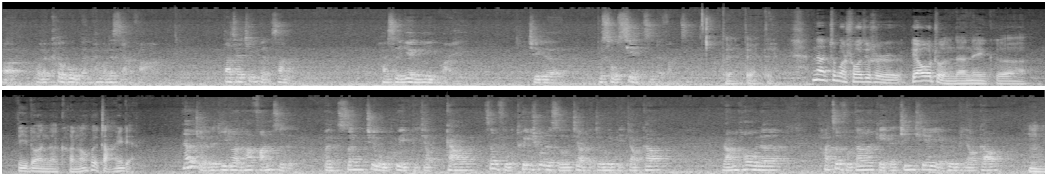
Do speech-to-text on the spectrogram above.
呃我的客户们他们的想法，大家基本上还是愿意买这个不受限制的房子。对对对，那这么说就是标准的那个地段呢，可能会涨一点。标准的地段，它房子本身就会比较高，政府推出的时候价格就会比较高。然后呢，它政府当然给的津贴也会比较高。嗯，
